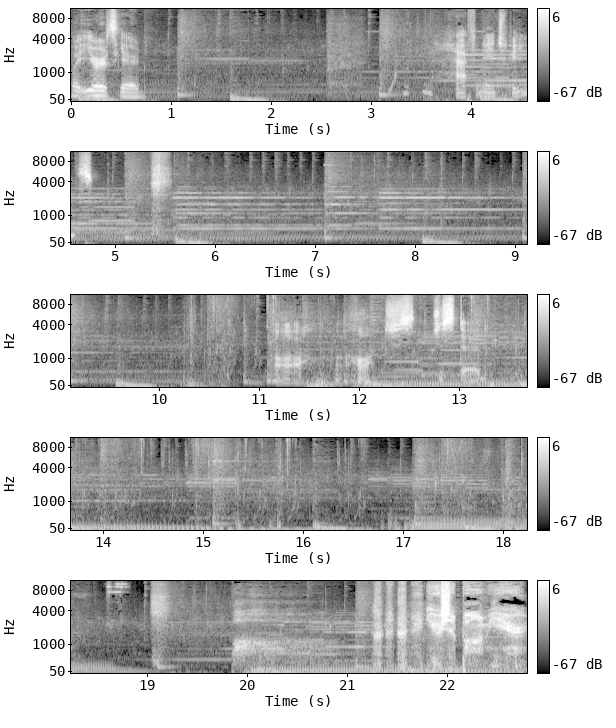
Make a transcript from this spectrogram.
but you were scared. Half an HP's. Oh, oh, just, just dead. You should bomb here.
